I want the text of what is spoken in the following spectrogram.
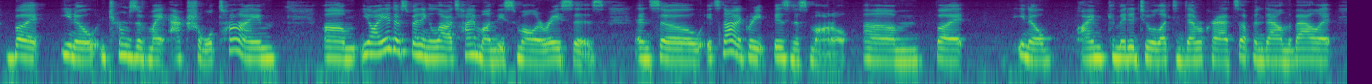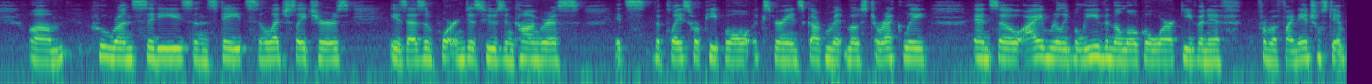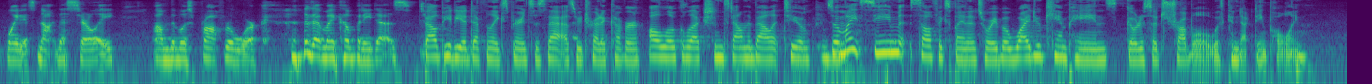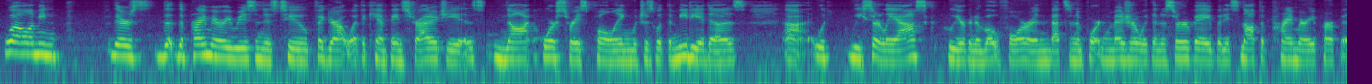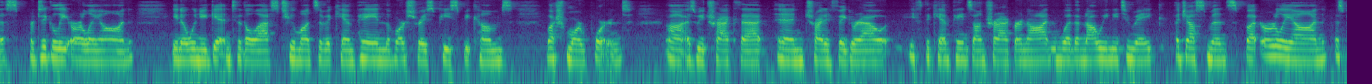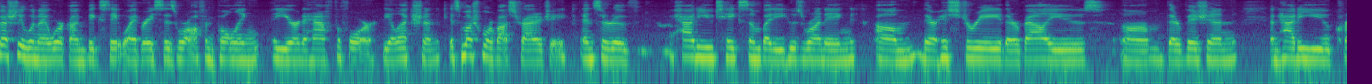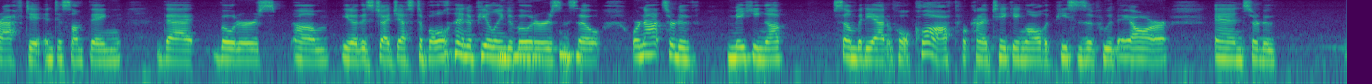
But, you know, in terms of my actual time, um, you know, I end up spending a lot of time on these smaller races. And so it's not a great business model. Um, but, you know, I'm committed to electing Democrats up and down the ballot. Um, who run cities and states and legislatures is as important as who's in Congress. It's the place where people experience government most directly. And so I really believe in the local work, even if from a financial standpoint, it's not necessarily um, the most profitable work that my company does. Ballotpedia definitely experiences that as we try to cover all local elections down the ballot, too. Mm-hmm. So it might seem self explanatory, but why do campaigns go to such trouble with conducting polling? Well, I mean, there's the, the primary reason is to figure out what the campaign strategy is, not horse race polling, which is what the media does. Uh, we certainly ask who you're going to vote for, and that's an important measure within a survey, but it's not the primary purpose, particularly early on. You know, when you get into the last two months of a campaign, the horse race piece becomes much more important uh, as we track that and try to figure out if the campaign's on track or not and whether or not we need to make adjustments. But early on, especially when I work on big statewide races, we're often polling a year and a half before the election election. It's much more about strategy and sort of how do you take somebody who's running um, their history, their values, um, their vision, and how do you craft it into something that voters, um, you know, that's digestible and appealing to mm-hmm. voters. And so we're not sort of making up somebody out of whole cloth. We're kind of taking all the pieces of who they are and sort of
